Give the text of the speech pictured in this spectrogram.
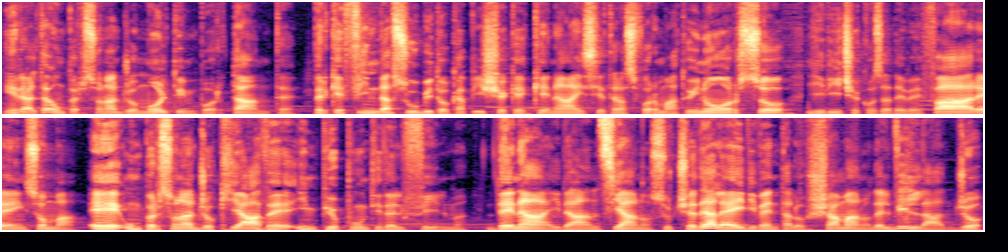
in realtà è un personaggio molto importante, perché fin da subito capisce che Kenai si è trasformato in orso, gli dice cosa deve fare, insomma, è un personaggio chiave in più punti del film. Denai da anziano succede a lei, diventa lo sciamano del villaggio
